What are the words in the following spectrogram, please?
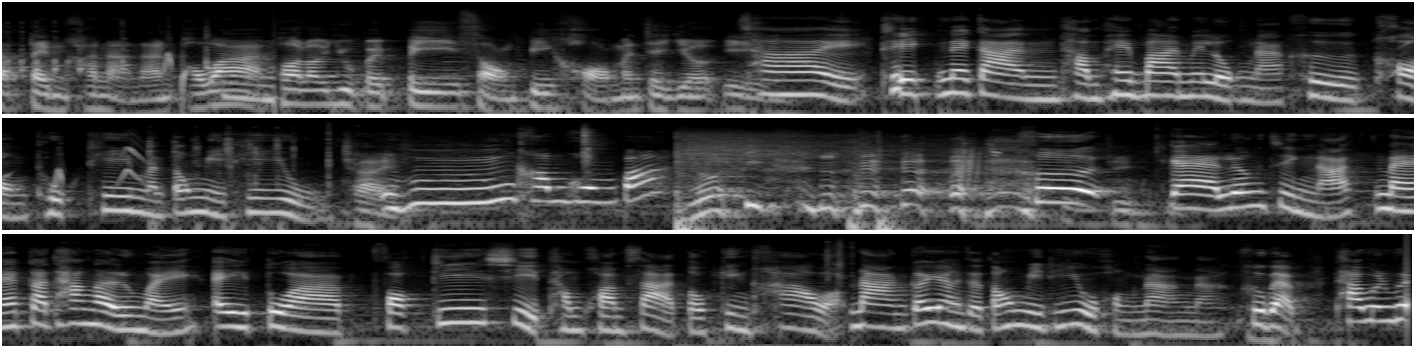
จัดเต็มขนาดนั้น เพราะว่าอืมพอเราอยู่ไปปี 2 ปีของมันจะเยอะเอง ใช่ทริคในการทำให้บ้านไม่รกนะ คือของทุกที่มันต้องมีที่อยู่ ใช่อื้อหือคำคมปะเฮ้ยคือจริงๆแกเรื่องจริงนะ แม้กระทั่งอะไรรู้ไหมไอตัวฟอกกี้ฉีดทำความสะอาดโต๊ะกินข้าวอะนางก็ยังจะต้องมีที่อยู่ของนางนะคือแบบถ้าเพื่อน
